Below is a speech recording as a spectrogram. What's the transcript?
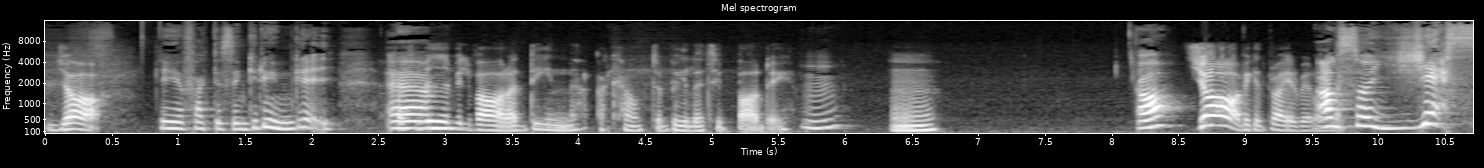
Ja, Det är faktiskt en grym grej. för att vi Ehm, vill vara din accountability buddy. mm. Mm. Ja, Ja, vilket bra erbjudande! alltså yes!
